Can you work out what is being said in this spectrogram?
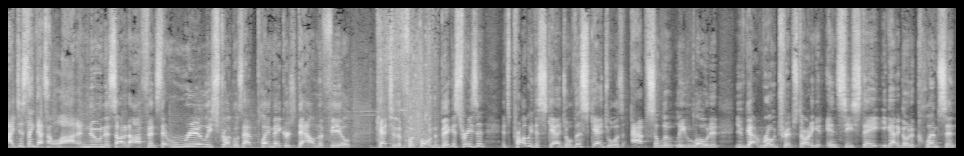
I just think that's a lot of newness on an offense that really struggles to have playmakers down the field catching the football. And the biggest reason, it's probably the schedule. This schedule is absolutely loaded. You've got road trips starting at NC State. You got to go to Clemson.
